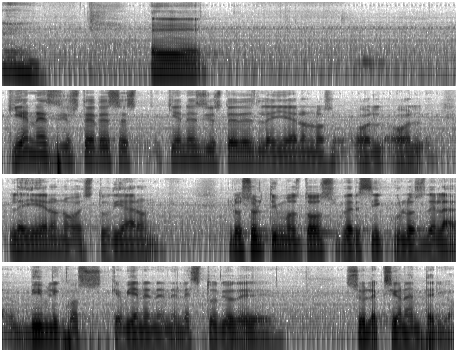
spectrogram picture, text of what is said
Eh, ¿quiénes, de ustedes, ¿Quiénes de ustedes leyeron, los, o, leyeron o estudiaron los últimos dos versículos de la, bíblicos que vienen en el estudio de su lección anterior?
